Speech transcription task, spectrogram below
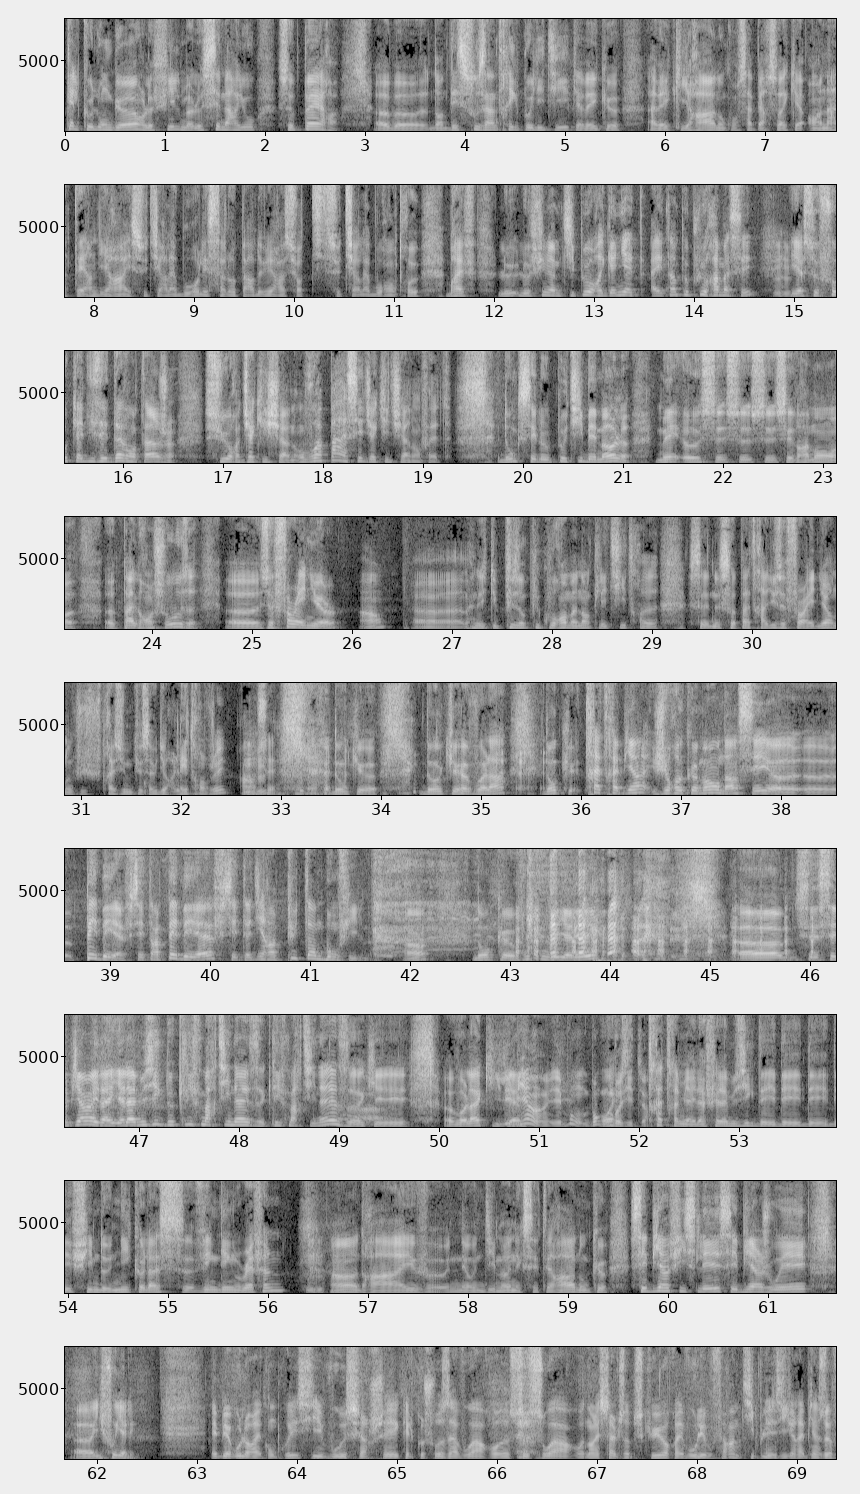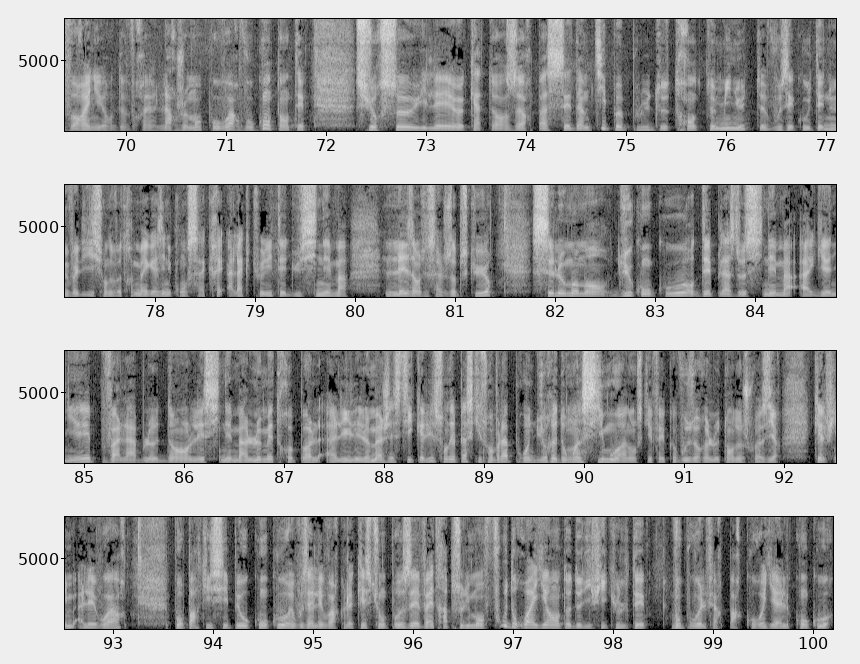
quelques longueurs, le film, le scénario se perd euh, euh, dans des sous-intrigues politiques avec euh, avec l'IRA. Donc on s'aperçoit qu'en interne l'IRA ils se tirent la bourre, les salopards de l'IRA se tirent la bourre entre eux. Bref, le, le film un petit peu aurait gagné à être, à être un peu plus ramassé Mhm. et à se focaliser davantage sur Jackie Chan. On voit pas assez Jackie Chan en fait. Donc c'est le petit bémol, mais euh, c'est- vraiment pas grand chose. The Foreigner. Hein, euh, est de plus en plus courant maintenant que les titres euh, ne soient pas traduits. The Foreigner, donc je, présume que ça veut dire l'étranger. hein, Mhm. donc euh, donc euh, voilà. Donc très très bien. Je recommande. hein, c'est PBF. C'est un PBF, c'est-à-dire un putain de bon film. hein. Donc euh, vous pouvez y aller. Euh, c'est bien. Il y, a, il y a la musique de Cliff Martinez. Cliff Martinez euh, qui est euh, voilà qui Il est a- bien, il est bon, bon Ouais, compositeur. Très très bien. Il a fait la musique des, des, des, des films de Nicolas Winding Refn, Mhm. hein, Drive, Neon Demon, etc. Donc c'est bien ficelé, c'est bien joué. Il faut y aller. Eh bien, vous l'aurez compris, si vous cherchez quelque chose à voir euh, ce soir dans les salles obscures et voulez vous faire un petit plaisir, eh bien, The Foreigner devrait largement pouvoir vous contenter. Sur ce, il est 14h passé d'un petit peu plus de 30 minutes. Vous écoutez une nouvelle édition de votre magazine consacré à l'actualité du cinéma, Les Anges des salles obscures. C'est le moment du concours, des places de cinéma à gagner, valables dans les cinémas Le Métropole à Lille et le Majestic à Lille. Ce sont des places qui sont valables pour une durée d'au moins 6 mois, donc ce qui fait que vous aurez le temps de choisir quel film aller voir. Pour participer au concours, et vous allez voir que la question posée va être absolument foudroyante de difficulté, vous pouvez le faire par courriel concours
